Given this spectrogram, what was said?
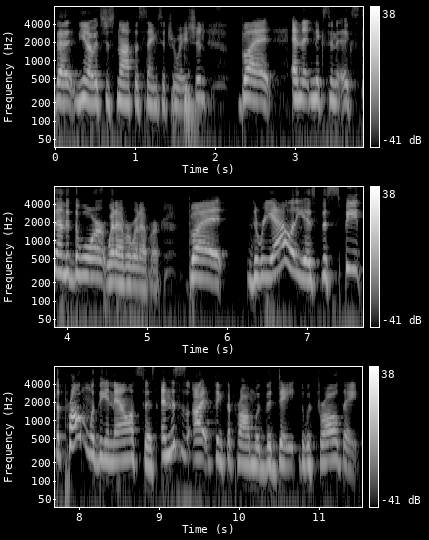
that, you know, it's just not the same situation. But and that Nixon extended the war, whatever, whatever. But the reality is the speed. The problem with the analysis, and this is, I think, the problem with the date, the withdrawal date.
